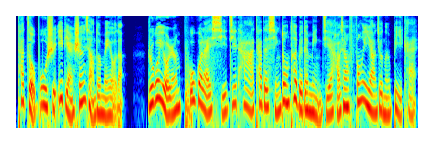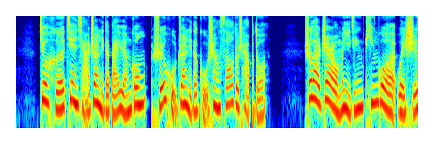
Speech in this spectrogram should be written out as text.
他走步是一点声响都没有的。如果有人扑过来袭击他，他的行动特别的敏捷，好像风一样就能避开，就和《剑侠传》里的白猿公、《水浒传》里的古上骚都差不多。说到这儿，我们已经听过韦十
